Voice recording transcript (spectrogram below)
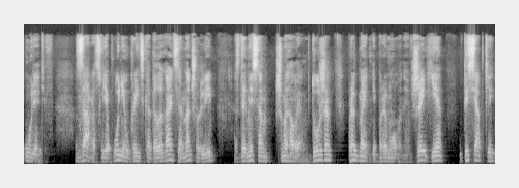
урядів. Зараз в Японії українська делегація на чолі з Денисом Шмигалем. Дуже предметні перемовини. Вже є десятки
